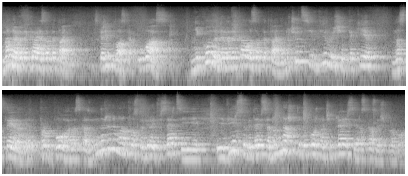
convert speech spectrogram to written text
У мене виникає запитання. Скажіть, будь ласка, у вас ніколи не виникало запитання, ну чого ці віруючі такі настирили, про Бога розказують? Ну невже не можна просто вірити в серці і, і вір собі, де все. Ну нащо ти до кожного чіпляєшся і розказуєш про Бога?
